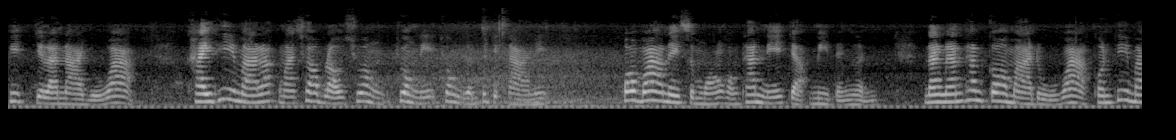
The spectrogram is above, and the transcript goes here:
พิจารณาอยู่ว่า ใครที่มารักมาชอบเราช่วงช่วงนี้ช่วงเดือนพฤศจิกานนี้ เพราะว่าในสมองของท่านนี้จะมีแต่เงิน ดังนั้นท่านก็มาดูว่าคนที่มา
